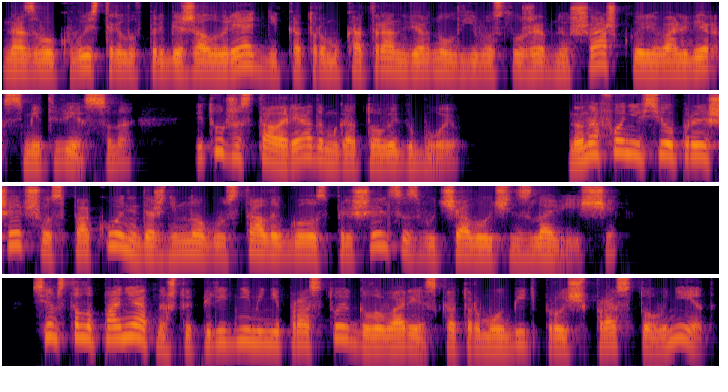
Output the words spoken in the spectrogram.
На звук выстрелов прибежал урядник, которому Катран вернул его служебную шашку и револьвер Смит Вессона, и тут же стал рядом, готовый к бою. Но на фоне всего происшедшего спокойный, даже немного усталый голос пришельца звучал очень зловеще. Всем стало понятно, что перед ними не простой головорез, которому убить проще простого, нет.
